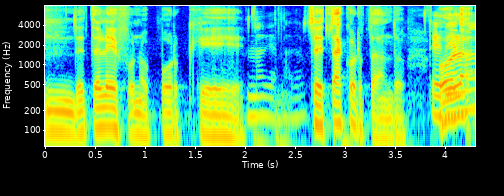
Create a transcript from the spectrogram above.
mm, de teléfono porque Una llamada. se está cortando. Tenemos Hola,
